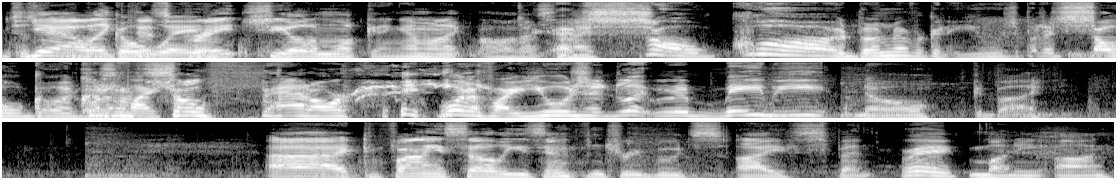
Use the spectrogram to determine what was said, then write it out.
just yeah, like go this away. great shield. I'm looking. I'm like, oh, that's It's nice. so good, but I'm never gonna use it. But it's so good. Because I'm I so fat already. what if I use it? Like, maybe. no. Goodbye. I can finally sell these infantry boots I spent Right. money on.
